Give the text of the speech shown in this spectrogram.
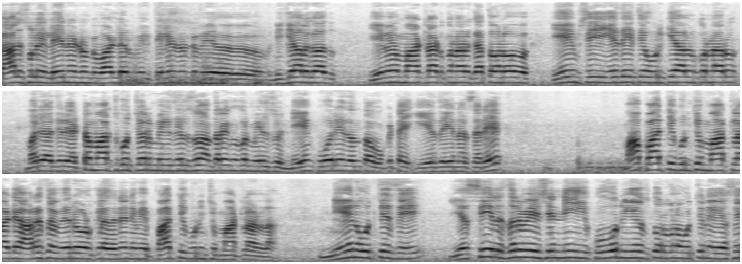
ప్యాలెస్లో లేనటువంటి వాళ్ళు మీకు తెలియనటువంటి నిజాలు కాదు. ఏమేమి మాట్లాడుకున్నారు గతంలో ఏఎంసీ ఏదైతే ఉరికేయాలనుకున్నారు మరి అది ఎట్ట మార్చుకొచ్చారో మీకు తెలుసు అంతరంగం కూడా మీకు తెలుసు. నేను కోరేదంతా ఒకటే ఏదైనా సరే మా పార్టీ గురించి మాట్లాడే అర్హత వేరే వాళ్ళకి లేదని నేను మీ పార్టీ గురించి మాట్లాడాల. నేను వచ్చేసి ఎస్సీ రిజర్వేషన్ని ఈ కోరు నియోజకవర్గంలో వచ్చిన ఎస్సీ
